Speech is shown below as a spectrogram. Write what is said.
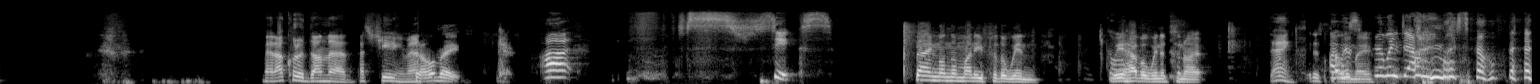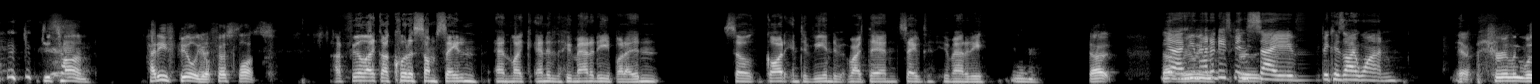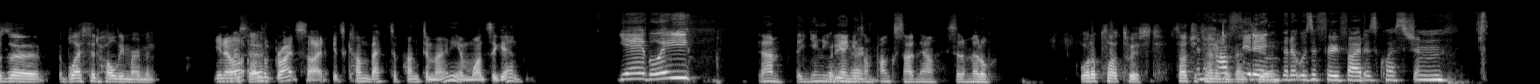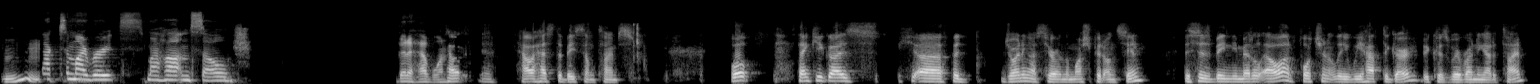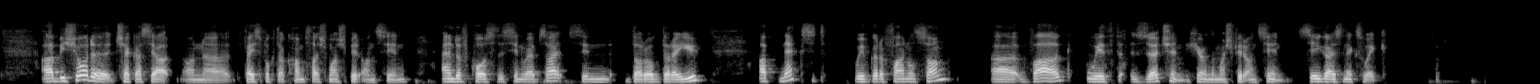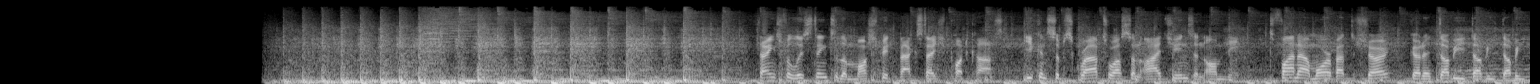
Man, I could have done that. That's cheating, man. Salome. Uh, six. Bang on the money for the win. We have a winner tonight. Dang. It is I was Salome. really doubting myself then. Jitan, how do you feel? Your first loss. I feel like I could have summoned Satan and like ended humanity, but I didn't. So God intervened right there and saved humanity. That, that yeah, really humanity's been saved because I won. Yeah, truly was a blessed holy moment. You know, Right on the bright side, it's come back to Punkdemonium once again. Yeah, boy. Damn, the yin and yang is on Punk's side now instead of middle. What a plot twist! Such a And turn of events How fitting here. that it was a Foo Fighters question. Mm. Back to my roots, my heart and soul. Better have one. How, yeah, how it has to be sometimes. Well, thank you guys uh, for joining us here on the Mosh Pit on SYN. This has been the Metal Hour. Unfortunately, we have to go because we're running out of time. Uh, be sure to check us out on uh, facebook.com slash moshpit on sin and of course the SYN website syn.org.au up next we've got a final song uh, Varg with Zurchin here on the mosh pit on SYN see you guys next week Thanks for listening to the Moshpit Backstage podcast. You can subscribe to us on iTunes and Omni. To find out more about the show, go to www.syn.org.au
